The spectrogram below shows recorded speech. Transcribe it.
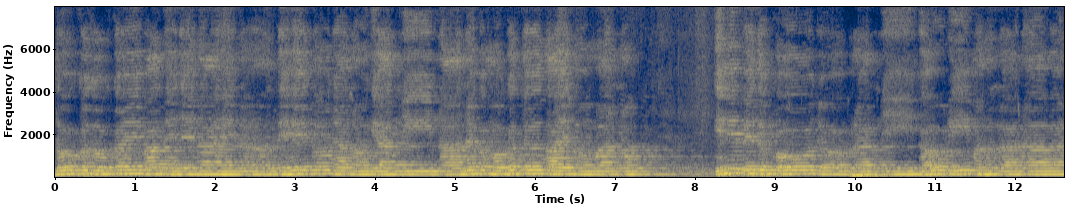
ਦੁਖ ਸੁਖੈ ਬਾਧੇ ਜੇ ਨਾਹਿ ਤੇ ਤੋ ਜਾਨੋ ਗਿਆਨੀ, ਨਾਨਕ ਮੁਕਤ ਤਾਇ ਤੋ ਮਾਨੋ। ਇਹ ਵਿਦ ਕੋ ਜੋ ਪ੍ਰ ਗੌੜੀ ਮਹਲਾ ਨਾਵਾ।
